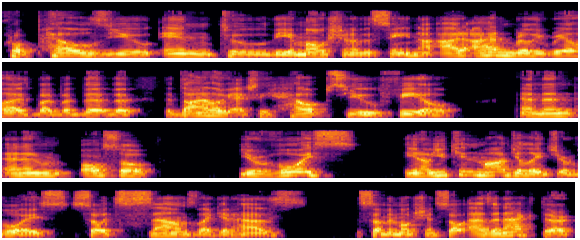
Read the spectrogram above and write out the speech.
propels you into the emotion of the scene. I i hadn't really realized but but the the, the dialogue actually helps you feel and then and then also your voice you know you can modulate your voice so it sounds like it has some emotion. So as an actor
